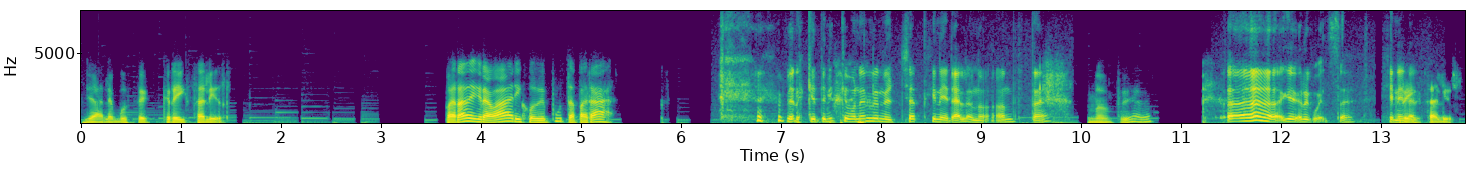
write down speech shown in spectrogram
Ya, le puse Craig salir. pará de grabar, hijo de puta, pará. Pero es que tenéis que ponerlo en el chat general o no. ¿Dónde está? No sé, ¿no? Ah, qué vergüenza. General. Creí salir.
